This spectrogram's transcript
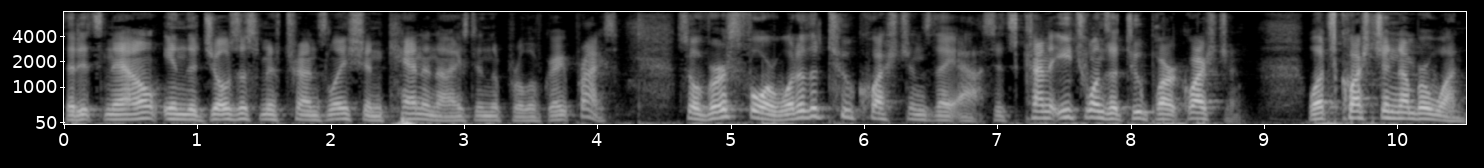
that it's now in the Joseph Smith translation canonized in the Pearl of Great Price. So, verse 4, what are the two questions they ask? It's kind of each one's a two part question. What's question number one?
